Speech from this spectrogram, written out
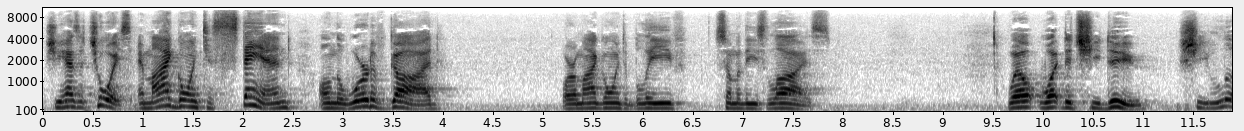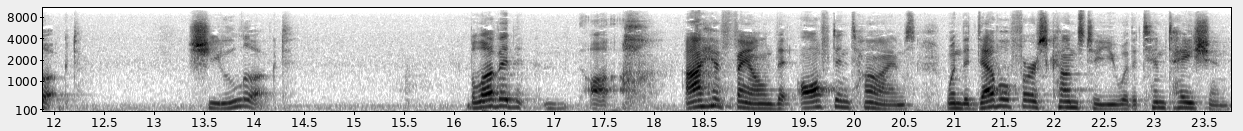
she has a choice. Am I going to stand on the Word of God, or am I going to believe some of these lies? Well, what did she do? She looked. She looked. Beloved, uh, I have found that oftentimes when the devil first comes to you with a temptation,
